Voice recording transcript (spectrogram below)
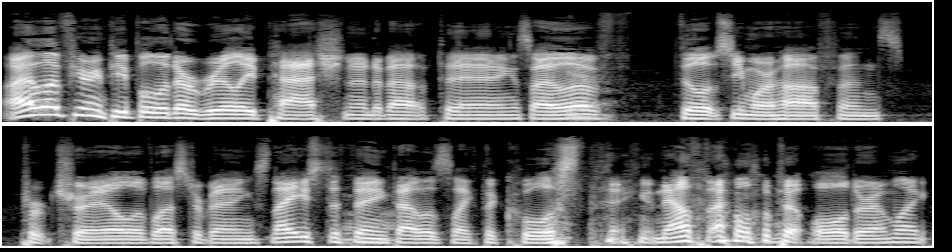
I love hearing people that are really passionate about things. I love Philip Seymour Hoffman's portrayal of Lester Bangs. And I used to think Uh-huh. that was like the coolest thing. And now that I'm a little bit older, I'm like,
